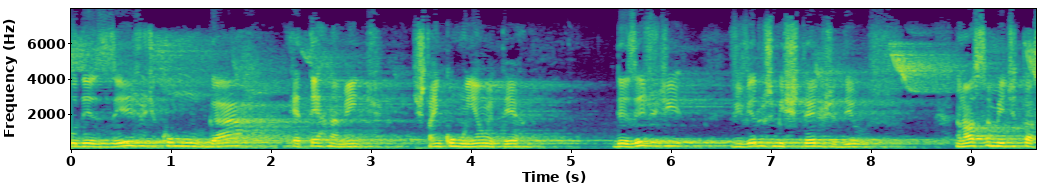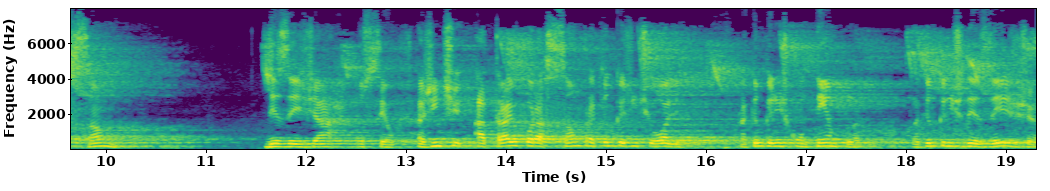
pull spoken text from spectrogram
o desejo de comungar eternamente, estar em comunhão eterna, o desejo de viver os mistérios de Deus. Na nossa meditação, desejar o céu. A gente atrai o coração para aquilo que a gente olha, para aquilo que a gente contempla, para aquilo que a gente deseja.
